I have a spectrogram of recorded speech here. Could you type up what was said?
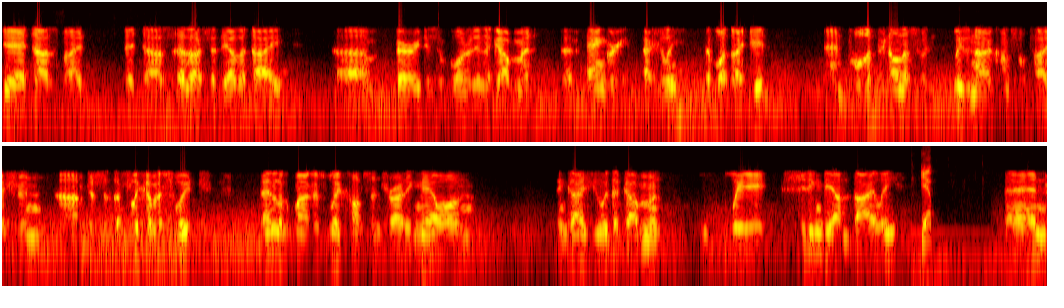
Yeah, it does, mate. It does. As I said the other day, um, very disappointed in the government, uh, angry actually of what they did, and pull the pin on us with, with no consultation, um, just at the flick of a switch. And look, Marcus, we're concentrating now on engaging with the government. We're sitting down daily. Yep. And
